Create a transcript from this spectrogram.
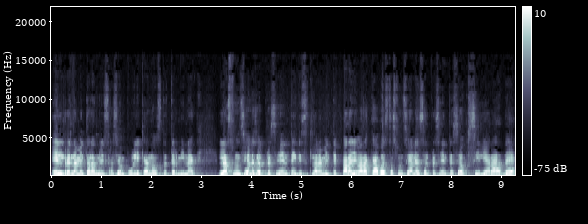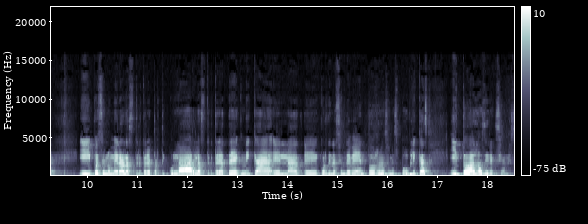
El reglamento de la Administración Pública nos determina las funciones del presidente y dice claramente, para llevar a cabo estas funciones el presidente se auxiliará de y pues enumera la secretaría particular, la secretaría técnica, eh, la eh, coordinación de eventos, relaciones públicas y todas las direcciones.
